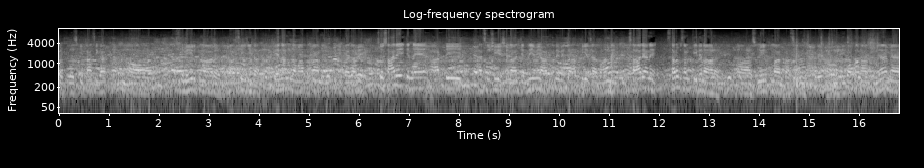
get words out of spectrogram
ਪ੍ਰਪੋਜ਼ ਕੀਤਾ ਸੀਗਾ, ਅਹ, ਸੁਨੀਲ ਕੁਮਾਰ ਵਾਸੀ ਜੀ ਦਾ। ਇਹਨਾਂ ਨੂੰ ਨਵਾਂ ਪ੍ਰਧਾਨ ਨਿਯੁਕਤ ਕੀਤਾ ਜਾਵੇ। ਸੋ ਸਾਰੇ ਜਿੰਨੇ ਆਰਟੀ ਐਸੋਸੀਏਸ਼ਨ ਆ, ਜਿੰਨੇ ਵੀ ਆਰਟ ਦੇ ਵਿੱਚ ਆਰਟੀ ਸਾਹਿਬਾਨ ਨੇ, ਸਾਰਿਆਂ ਨੇ ਸਰਬਸੰਮਤੀ ਦੇ ਨਾਲ ਸੁਨੀਲ ਕੁਮਾਰ ਵਾਸੀ ਨੂੰ ਕਮੇਟੀ ਦਾ ਪ੍ਰਧਾਨ ਚੁਣਿਆ। ਮੈਂ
